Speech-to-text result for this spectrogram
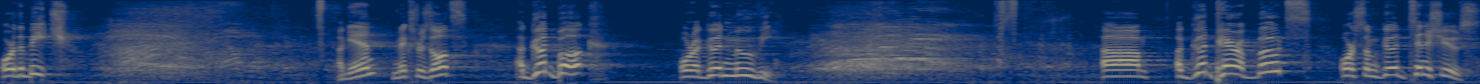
or the beach? Again, mixed results. A good book or a good movie? Um, a good pair of boots or some good tennis shoes?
